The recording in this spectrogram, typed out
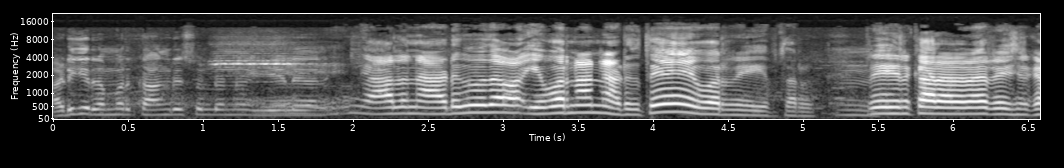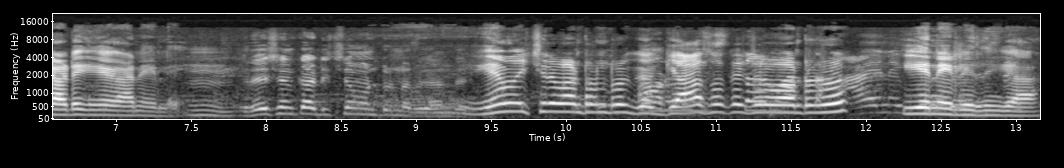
అడిగి రమ్మరు కాంగ్రెస్ వాళ్ళను వాళ్ళని అడుగుదా ఎవరినని అడిగితే ఎవరిని చెప్తారు. రేషన్ కార్డు రేషన్ కార్డు ఇంకా కానీ రేషన్ కార్డు ఇచ్చామంటున్నారు కదా అందరు. ఏం ఇచ్చినమంటున్నారు? గ- గ్యాస్ ఒక ఇచ్చినమంటున్నారు? ఇవనే లేదు ఇంకా.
